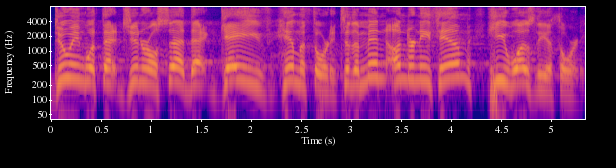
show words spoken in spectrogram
doing what that general said, that gave him authority. To the men underneath him, he was the authority.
